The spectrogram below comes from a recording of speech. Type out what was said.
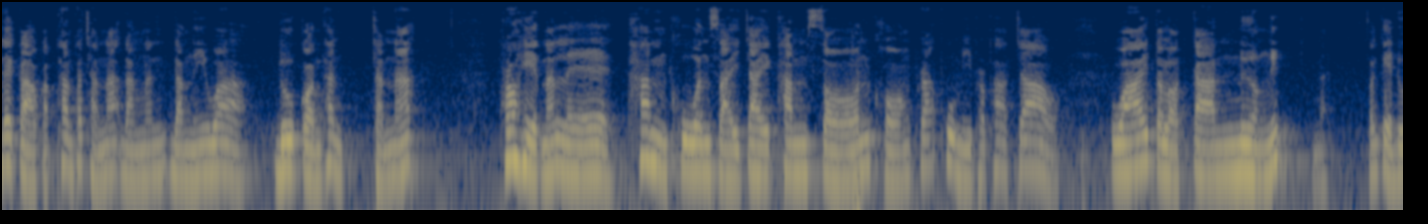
ได้กล่าวกับท่านพระชนะดังนั้น ดังนี้ว่าดูก่อนท่านชนะ ราะเหตุนั้นแล ท่านควรใส่ใจคำสอนของพระผู้มีพระภาคเจ้า ไว้ตลอดการเนืองนิดนะสังเกตดู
